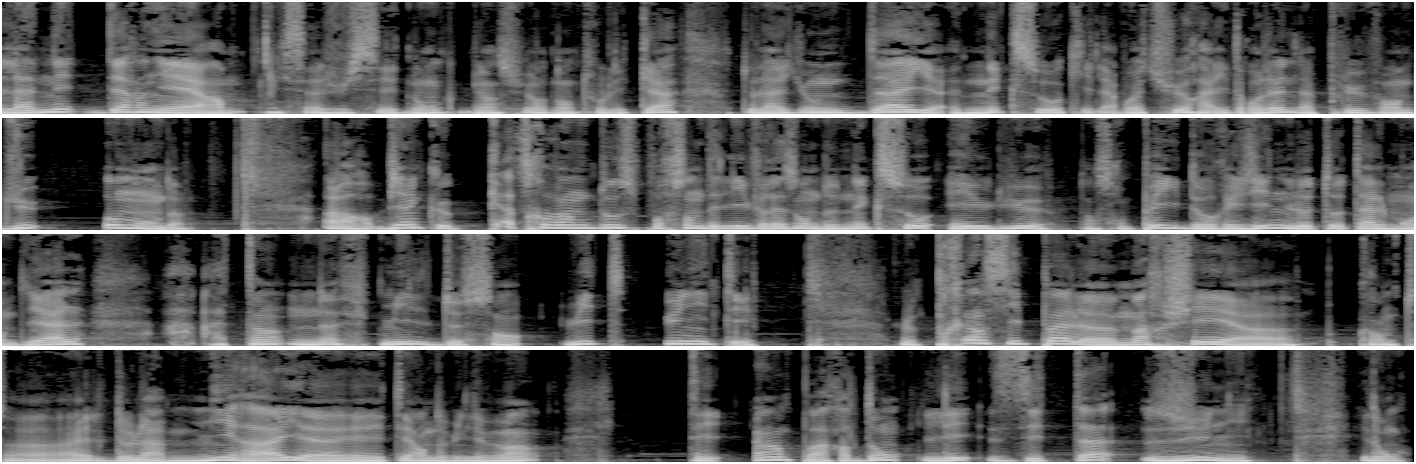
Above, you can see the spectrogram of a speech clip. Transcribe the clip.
l'année dernière. Il s'agissait donc bien sûr dans tous les cas de la Hyundai Nexo qui est la voiture à hydrogène la plus vendue au monde. Alors, bien que 92% des livraisons de Nexo aient eu lieu dans son pays d'origine, le total mondial a atteint 9208 unités. Le principal marché euh, quant à elle de la Mirai a été en 2020 pardon, les États-Unis. Et donc,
